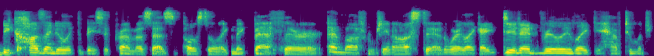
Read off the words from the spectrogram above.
because i knew like the basic premise as opposed to like macbeth or emma from jane austen where like i didn't really like have too much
